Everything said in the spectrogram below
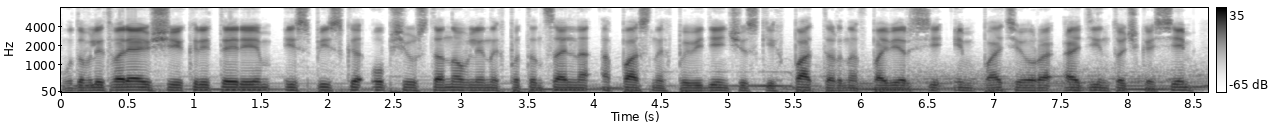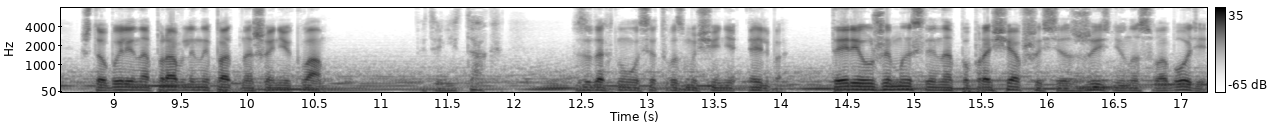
удовлетворяющие критериям из списка общеустановленных потенциально опасных поведенческих паттернов по версии импатиора 1.7, что были направлены по отношению к вам. «Это не так», — задохнулась от возмущения Эльба. Терри, уже мысленно попрощавшись с жизнью на свободе,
